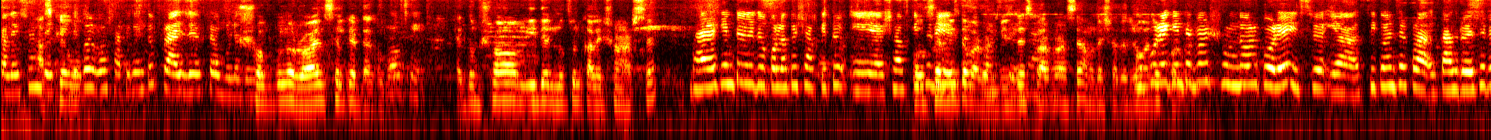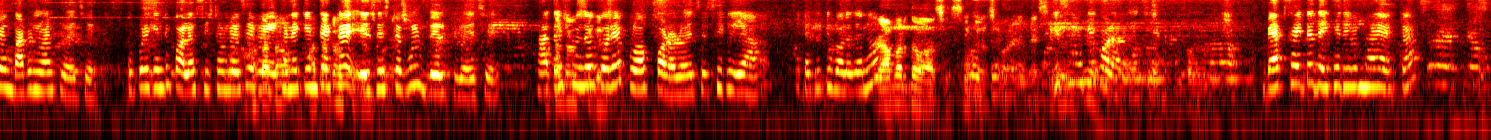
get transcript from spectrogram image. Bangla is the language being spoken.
কালেকশন দেখিয়ে ও- এবং সাথে কিন্তু প্রাইস রেঞ্জটাও বলে দেবো। সবগুলো রয়্যাল সিল্কের দেখো। ওকে একদম সব ঈদের নতুন কালেকশন আসছে। ভাইরা কিন্তু ঈদ উপলক্ষে সবকিছু সবকিছু নিতে পারবেন বিজনেস হ্যাঁ। পারপাসে আমাদের সাথে যোগাযোগ উপরে কিন্তু বেশ সুন্দর করে সিকোয়েন্সের কাজ রয়েছে এবং বাটন ওয়ার্ক রয়েছে। উপরে কিন্তু কলার সিস্টেম রয়েছে এবং এখানে কিন্তু একটা এডজাস্টেবল বেল্ট রয়েছে। হাতে সুন্দর করে ক্রপ করা রয়েছে ঠিক ইয়া এটাকে কি বলে জানো রাবার দেওয়া আছে সিকোয়েন্স করা রয়েছে। ব্যাক সাইডটা দেখে দিবেন ভাই একটা।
